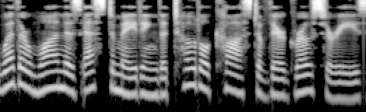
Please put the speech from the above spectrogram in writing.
Whether one is estimating the total cost of their groceries,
